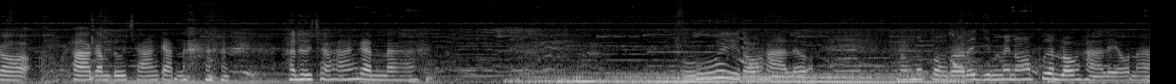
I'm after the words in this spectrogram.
ก็พากันดูช้างกันดูช้างกันนะโอ้ยร้องหาแล้ว น้องมกของเราได้ยินไหมเนาะเพื่อนร้องหาแล้วนะ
